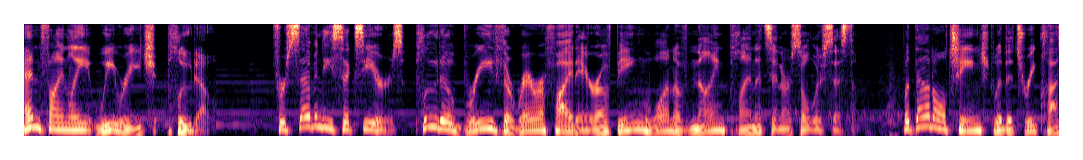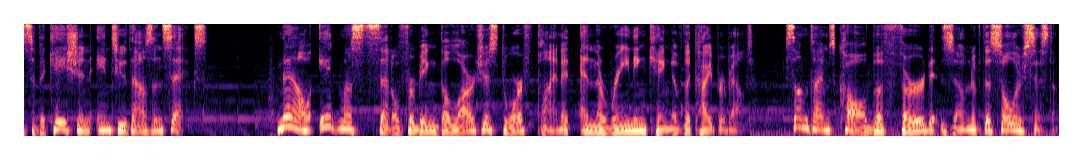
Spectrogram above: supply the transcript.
And finally, we reach Pluto. For 76 years, Pluto breathed the rarefied air of being one of nine planets in our solar system but that all changed with its reclassification in 2006. Now, it must settle for being the largest dwarf planet and the reigning king of the Kuiper Belt, sometimes called the third zone of the solar system.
